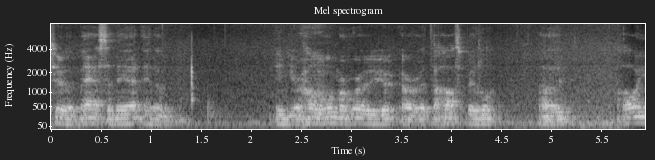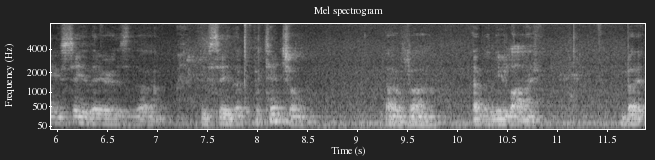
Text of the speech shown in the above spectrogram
to a bassinet in a in your home or where you or at the hospital, uh, all you see there is the you see the potential of uh, of a new life, but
